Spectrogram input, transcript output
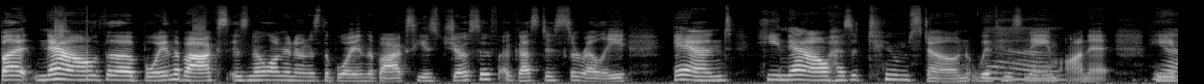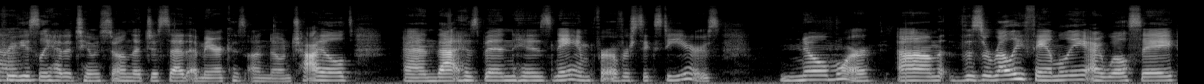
But now the boy in the box is no longer known as the boy in the box. He is Joseph Augustus Zarelli, And he now has a tombstone with his name on it. He Yeah. previously had a tombstone that just said America's Unknown Child, and that has been his name for over 60 years. No more. Um, the Zarelli family, I will say,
